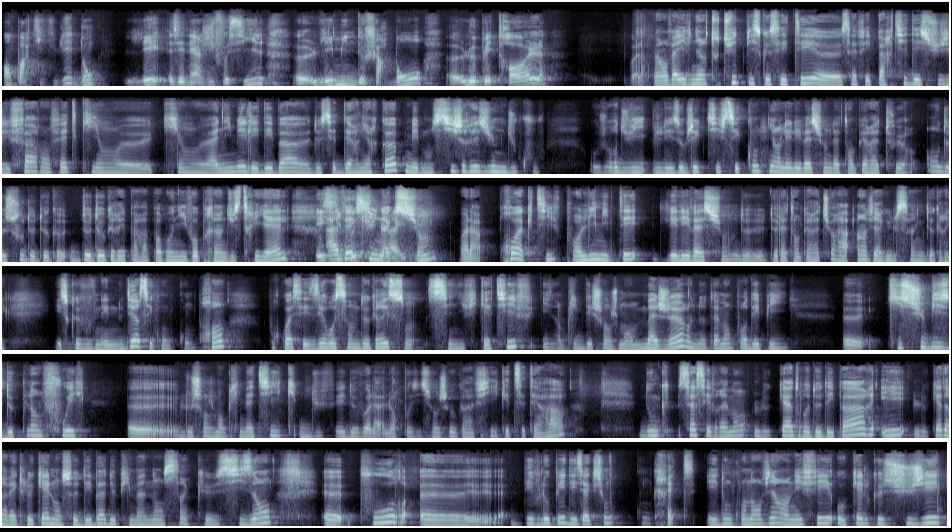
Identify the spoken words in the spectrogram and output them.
En particulier, donc, les énergies fossiles, les mines de charbon, le pétrole, on va y venir tout de suite puisque c'était, euh, ça fait partie des sujets phares en fait qui ont, euh, qui ont animé les débats euh, de cette dernière COP. Mais bon, si je résume du coup, aujourd'hui, les objectifs, c'est contenir l'élévation de la température en dessous de 2 degrés, par rapport au niveau pré-industriel, avec une action voilà, proactive pour limiter l'élévation de, de la température à 1,5 degré. Et ce que vous venez de nous dire, c'est qu'on comprend pourquoi ces 0,5 degrés sont significatifs? Ils impliquent des changements majeurs, notamment pour des pays euh, qui subissent de plein fouet euh, le changement climatique du fait de leur position géographique, etc. Donc ça, c'est vraiment le cadre de départ et le cadre avec lequel on se débat depuis maintenant 5-6 ans euh, pour développer des actions concrètes. Et donc on en vient en effet aux quelques sujets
